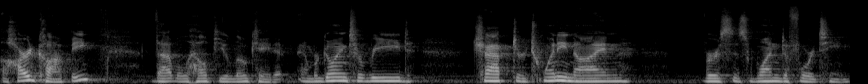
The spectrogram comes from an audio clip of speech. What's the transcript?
a hard copy, that will help you locate it. And we're going to read chapter 29, verses 1 to 14.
